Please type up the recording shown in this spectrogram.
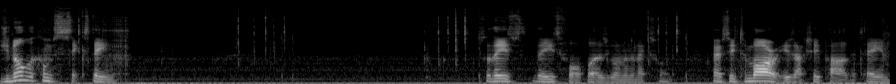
Ginola comes 16. So these these four players are going to the next one. Actually, Tomori is actually part of the team.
